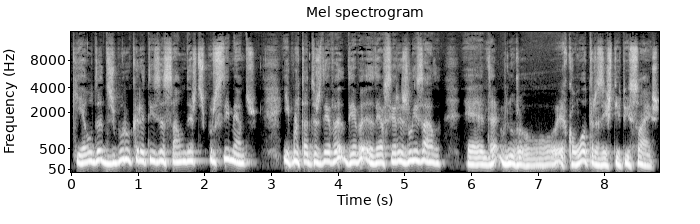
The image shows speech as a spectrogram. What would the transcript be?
que é o da desburocratização destes procedimentos. E, portanto, deve, deve, deve ser agilizado. É, no, com outras instituições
